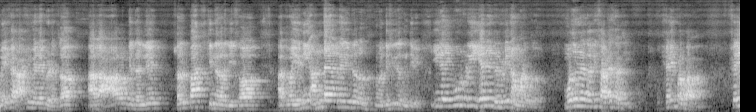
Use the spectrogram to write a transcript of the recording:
ಮೇಘ ರಾಶಿ ಮೇಲೆ ಬೀಳುತ್ತೋ, ಆಗ ಆರೋಗ್ಯದಲ್ಲಿ ಸ್ವಲ್ಪ ಸ್ಕಿನ್ ಅಲರ್ಜೀಸೋ ಅಥವಾ ಎನಿ ಅನ್ಡಯಾಗ್ನೈಸ್ಡ್ ಡಿಸೀಸ್ ಅಂತೀವಿ. ಈಗ ಈ ಊರುಗಳಿಗೆ ಏನೇನು ರೆಮಿಡಿ ನಾವು ಮಾಡ್ಬೋದು? ಮೊದಲನೇದಾಗಿ ಸಾಡೆ ಸಾತಿ ಶನಿ ಪ್ರಭಾವ. ಶನಿ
